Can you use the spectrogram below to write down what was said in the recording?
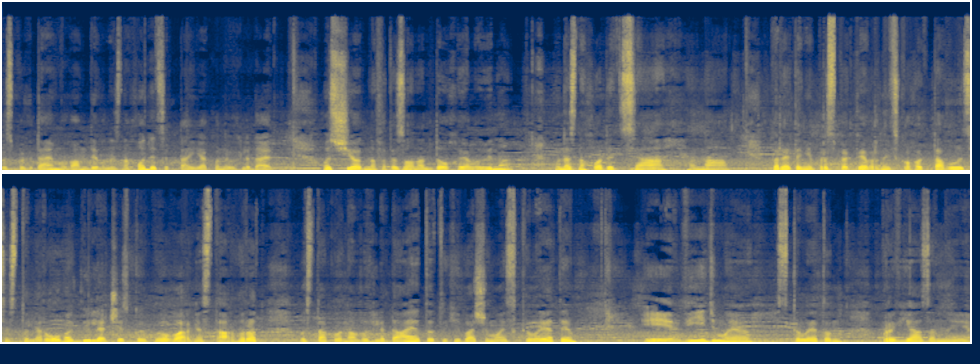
розповідаємо вам, де вони знаходяться та як вони виглядають. Ось ще одна фотозона до Хеллоуіна. Вона знаходиться на перетині проспекту Яворницького та вулиці Столярова біля чеської пивоварні Старгород. Ось так вона виглядає. Тут такі бачимо і скелети, і відьми. Скелетон прив'язаний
